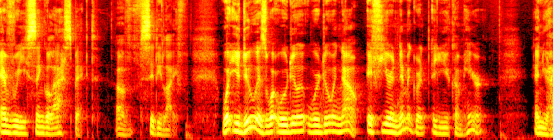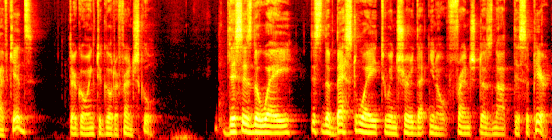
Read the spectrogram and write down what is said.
every single aspect of city life. What you do is what we're. We're doing now. If you're an immigrant and you come here, and you have kids, they're going to go to French school. This is the way. This is the best way to ensure that you know French does not disappear.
